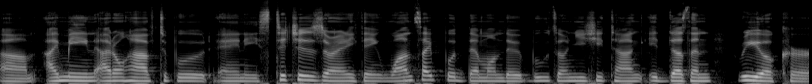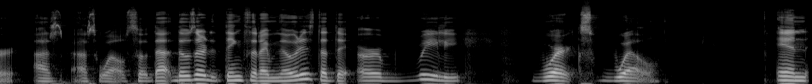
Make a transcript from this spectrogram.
Um, I mean, I don't have to put any stitches or anything. Once I put them on the Bu Zhong Yi Qi Tang, it doesn't reoccur as as well. So that those are the things that I've noticed that the herb really works well. And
